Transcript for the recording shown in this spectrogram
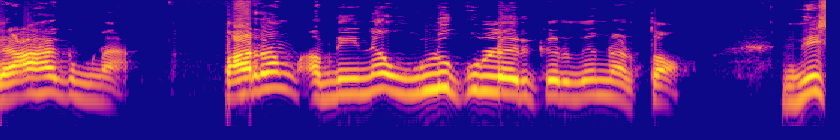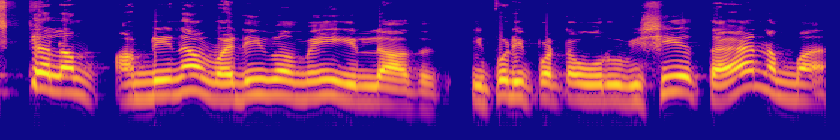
கிராககம்னா பரம் அப்படின்னா உள்ளுக்குள்ளே இருக்கிறதுன்னு அர்த்தம். நிஷ்கலம் அப்படின்னா வடிவமே இல்லாதது. இப்படிப்பட்ட ஒரு விஷயத்த நம்ம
